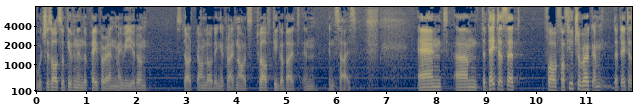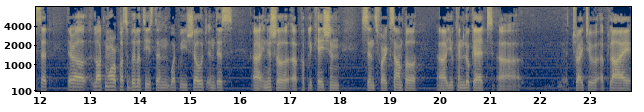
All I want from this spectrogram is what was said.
which is also given in the paper, and maybe you don't start downloading it right now. It's 12 gigabytes in, in size. And um, the data set for, for future work, I mean, the data set there are a lot more possibilities than what we showed in this initial uh, publication, since, for example, uh, you can look at, uh, try to apply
